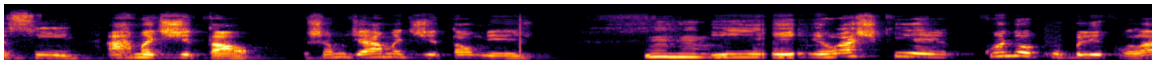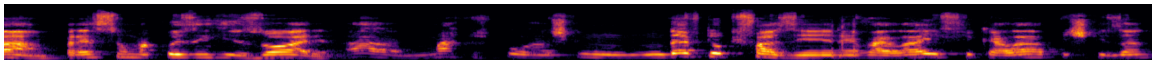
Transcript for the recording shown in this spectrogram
assim, arma digital. Eu chamo de arma digital mesmo. Uhum. E eu acho que quando eu publico lá, parece ser uma coisa irrisória. Ah, Marcos, porra, acho que não deve ter o que fazer, né? Vai lá e fica lá pesquisando.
